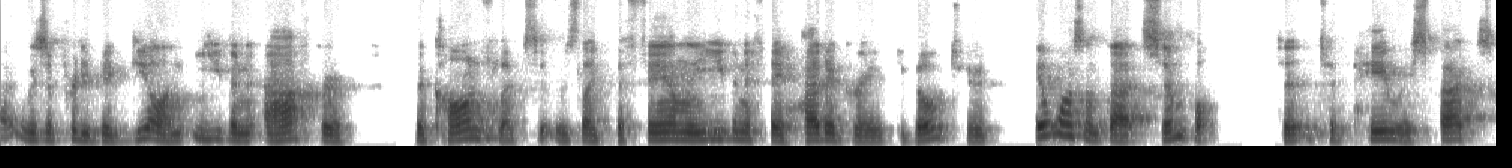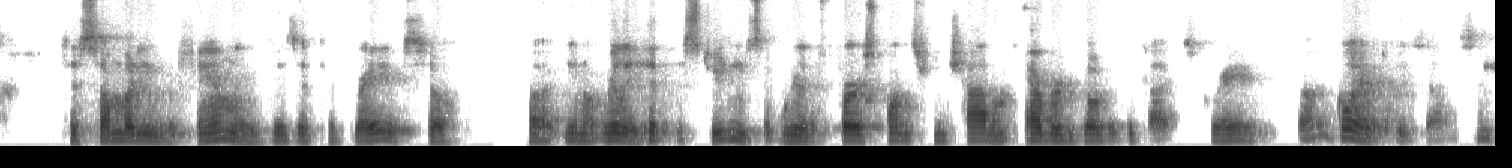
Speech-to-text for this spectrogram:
uh, was a pretty big deal. And even after the conflicts, it was like the family, even if they had a grave to go to, it wasn't that simple to, to pay respects to somebody in the family and visit their graves. So, uh, you know, really hit the students that we are the first ones from Chatham ever to go to the guy's grave. Uh, go ahead, please, Allison.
